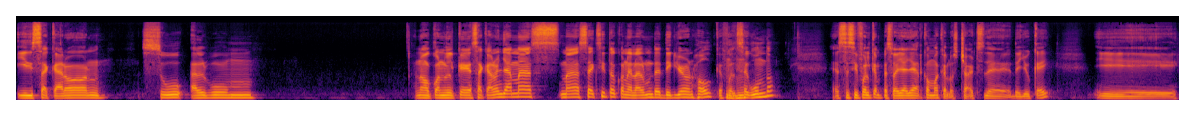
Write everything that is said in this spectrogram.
y sacaron su álbum. No, con el que sacaron ya más, más éxito con el álbum de Dig Your Own Hole, que fue el segundo. Este sí fue el que empezó a llegar como que los charts de, de UK. Y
